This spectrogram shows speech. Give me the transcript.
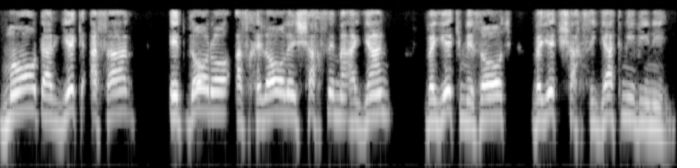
ما در یک اثر ابدا را از خلال شخص معین و یک مزاج و یک شخصیت می‌بینیم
